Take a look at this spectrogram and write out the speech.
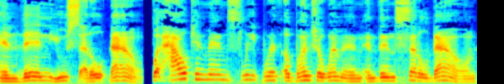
and then you settled down. But how can men sleep with a bunch of women and then settle down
